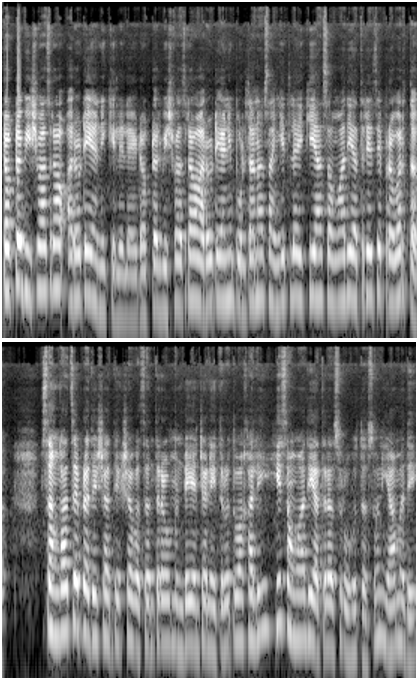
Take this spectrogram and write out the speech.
डॉक्टर विश्वासराव आरोटे यांनी केलेलं आहे. डॉक्टर विश्वासराव आरोटे यांनी बोलताना सांगितलं आहे की या संवाद यात्रेचे प्रवर्तक संघाचे प्रदेशाध्यक्ष वसंतराव मुंडे यांच्या नेतृत्वाखाली ही संवाद यात्रा सुरू होत असून यामध्ये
